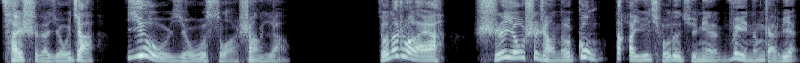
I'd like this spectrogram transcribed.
才使得油价又有所上扬。总的说来呀，石油市场的供大于求的局面未能改变，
